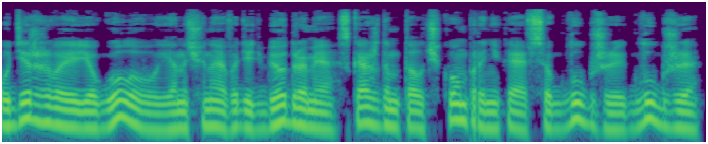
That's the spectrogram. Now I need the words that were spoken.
Удерживая ее голову, я начинаю водить бедрами, с каждым толчком проникая все глубже и глубже,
